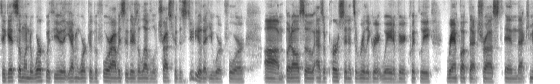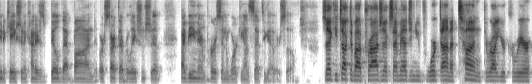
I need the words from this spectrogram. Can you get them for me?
to get someone to work with you that you haven't worked with before, obviously there's a level of trust for the studio that you work for. Um, but also as a person, it's a really great way to very quickly ramp up that trust and that communication and kind of just build that bond or start that relationship by being there in person and working on set together. So, Zach, you talked about projects. I imagine you've worked on a ton throughout your career.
